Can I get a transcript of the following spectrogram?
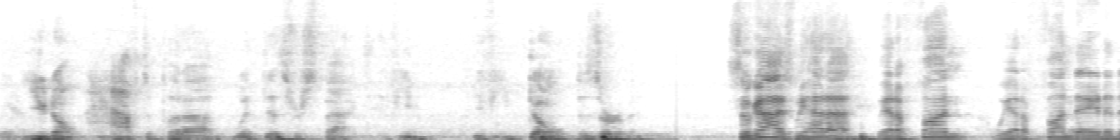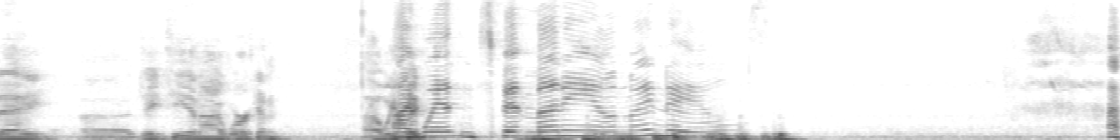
Yeah. you don't have to put up with disrespect if you if you don't deserve it. So guys we had a we had a fun we had a fun day today. Uh, jt and i working uh, we I picked- went and spent money on my nails.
